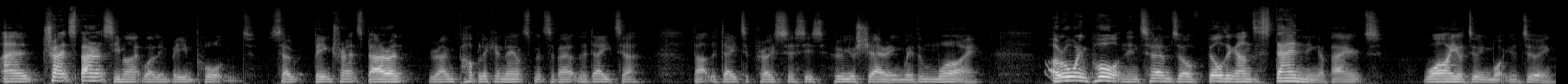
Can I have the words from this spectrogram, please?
And transparency might well be important. So being transparent, your own public announcements about the data, about the data processes, who you're sharing with and why, are all important in terms of building understanding about why you're doing what you're doing.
